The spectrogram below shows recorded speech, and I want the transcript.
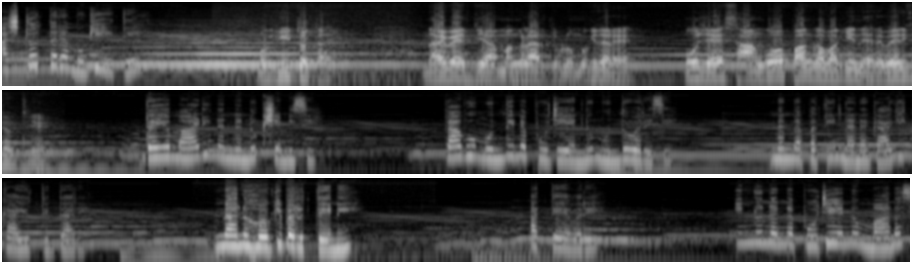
ಅಷ್ಟೋತ್ತರ ಮುಗಿಯಿತೆ? ಮುಗಿಯಿತು ತಾಯಿ. ನೈವೇದ್ಯ ಮಂಗಳಾರತಿಗಳು ಮುಗಿದರೆ ಪೂಜೆ ಸಾಂಗೋಪಾಂಗವಾಗಿ ನೆರವೇರಿದಂತೆಯೇ. ದಯಮಾಡಿ ನನ್ನನ್ನು ಕ್ಷಮಿಸಿ. ತಾವು ಮುಂದಿನ ಪೂಜೆಯನ್ನು ಮುಂದುವರಿಸಿ. ನನ್ನ ಪತಿ ನನಗಾಗಿ ಕಾಯುತ್ತಿದ್ದಾರೆ. ನಾನು ಹೋಗಿ ಬರುತ್ತೇನೆ. ಅತ್ತೆಯವರೇ, ಇನ್ನು ನನ್ನ ಪೂಜೆಯನ್ನು ಮಾನಸ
